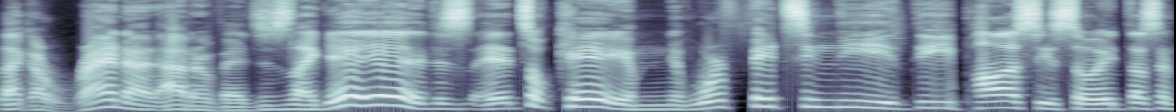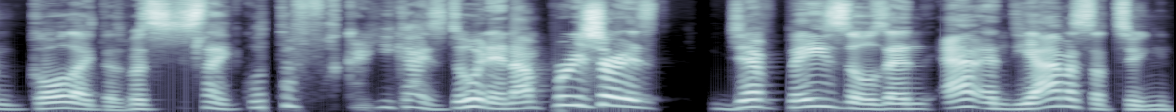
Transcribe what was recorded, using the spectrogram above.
like a ran out out of it. Just like, yeah, yeah, it's, it's okay. I mean, we're fixing the the policy so it doesn't go like this. But it's just like, what the fuck are you guys doing? And I'm pretty sure it's Jeff Bezos and and the Amazon team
